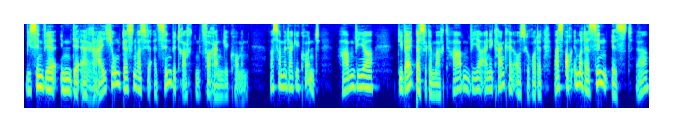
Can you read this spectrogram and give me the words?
wie sind wir in der Erreichung dessen, was wir als Sinn betrachten, vorangekommen? Was haben wir da gekonnt? Haben wir die Welt besser gemacht? Haben wir eine Krankheit ausgerottet? Was auch immer der Sinn ist, ja,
